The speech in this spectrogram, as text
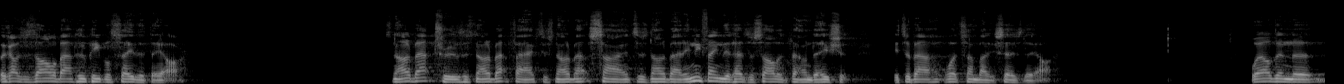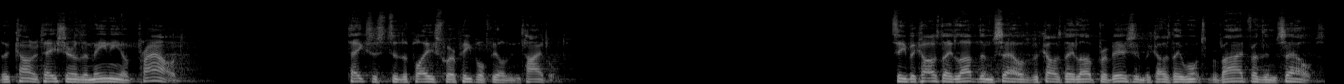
because it's all about who people say that they are. It's not about truth. It's not about facts. It's not about science. It's not about anything that has a solid foundation. It's about what somebody says they are. Well, then the, the connotation or the meaning of proud takes us to the place where people feel entitled. See, because they love themselves, because they love provision, because they want to provide for themselves,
